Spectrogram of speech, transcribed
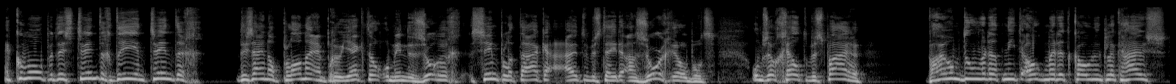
En kom op, het is 2023. Er zijn al plannen en projecten om in de zorg simpele taken uit te besteden aan zorgrobots. Om zo geld te besparen. Waarom doen we dat niet ook met het Koninklijk Huis?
